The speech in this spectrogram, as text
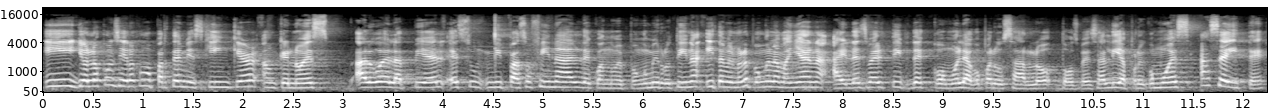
Y yo lo considero como parte de mi skincare, aunque no es algo de la piel, es mi paso final de cuando me pongo mi rutina y también me lo pongo en la mañana. Ahí les va el tip de cómo le hago para usarlo dos veces al día, porque como es aceite,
